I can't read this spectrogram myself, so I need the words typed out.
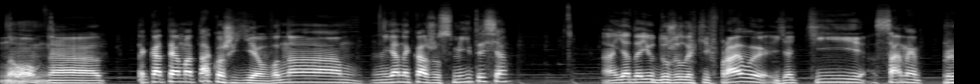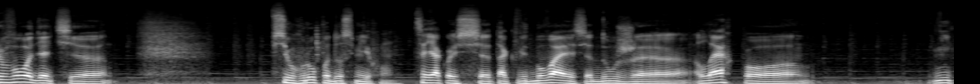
Ну, е, така тема також є. Вона, я не кажу смійтеся, я даю дуже легкі вправи, які саме приводять е, всю групу до сміху. Це якось е, так відбувається дуже легко. Ні,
